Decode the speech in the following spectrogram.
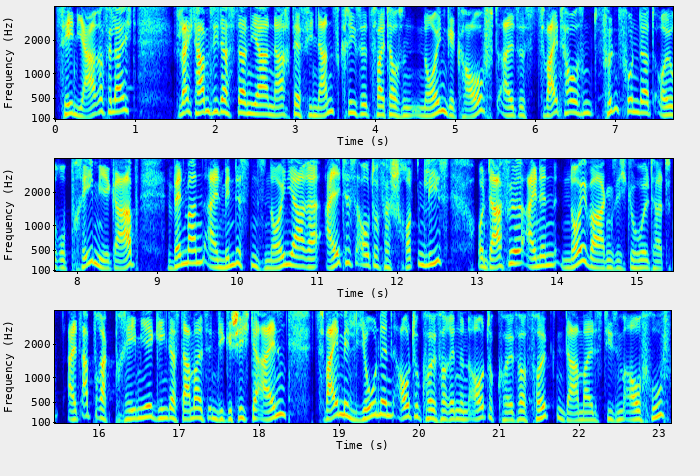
zehn Jahre vielleicht? Vielleicht haben Sie das dann ja nach der Finanzkrise 2009 gekauft, als es 2500 Euro Prämie gab, wenn man ein mindestens neun Jahre altes Auto verschrotten ließ und dafür einen Neuwagen sich geholt hat. Als Abwrackprämie ging das damals in die Geschichte ein. Zwei Millionen Autokäuferinnen und Autokäufer folgten damals diesem Aufruf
